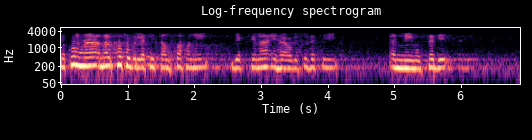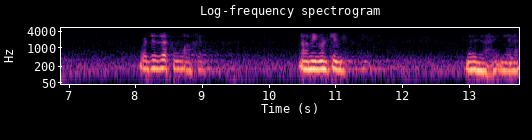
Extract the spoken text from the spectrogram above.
يقول ما, الكتب التي تنصحني باقتنائها وبصفة أني مبتدئ؟ وجزاكم الله خير. آمين والجميع. لا إله إلا الله.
